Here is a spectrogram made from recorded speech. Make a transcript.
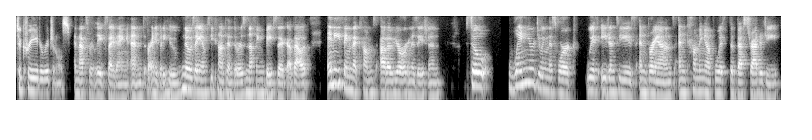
to create originals. And that's really exciting. And for anybody who knows AMC content, there is nothing basic about anything that comes out of your organization. So, when you're doing this work with agencies and brands and coming up with the best strategy,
